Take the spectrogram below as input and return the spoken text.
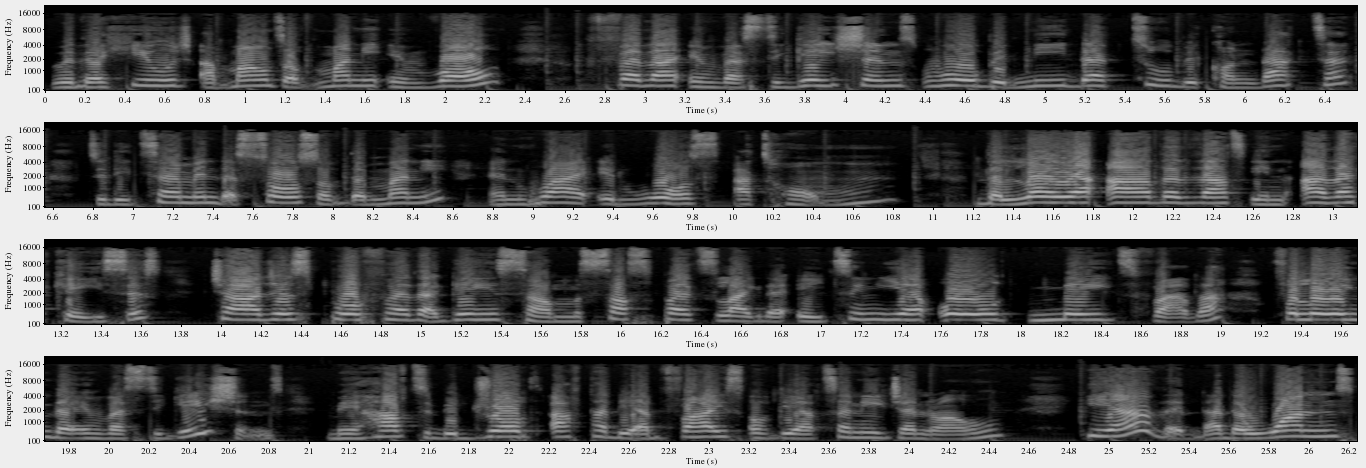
with a huge amount of money involved, Further investigations will be needed to be conducted to determine the source of the money and why it was at home. The lawyer added that in other cases, charges proffered against some suspects like the 18-year-old maid's father following the investigations may have to be dropped after the advice of the attorney general he added that the ones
